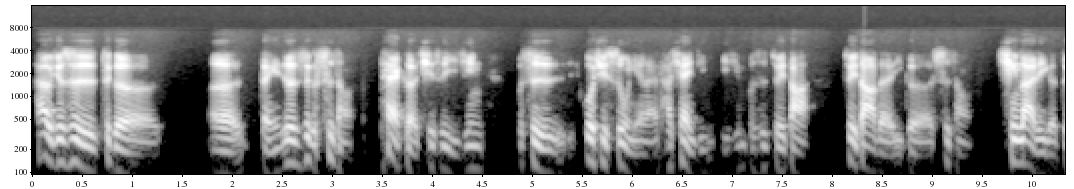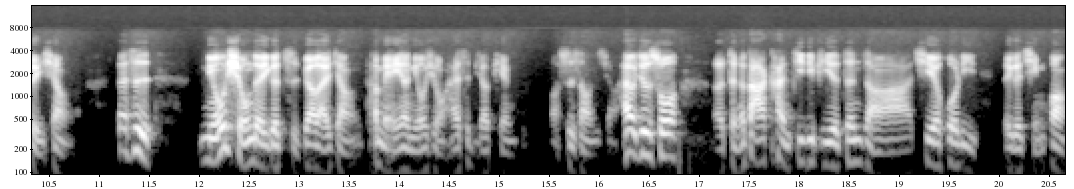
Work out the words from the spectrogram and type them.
还有就是这个呃，等于就是这个市场 Tech 其实已经不是过去十五年来，它现在已经已经不是最大最大的一个市场青睐的一个对象了。但是牛熊的一个指标来讲，它每一个牛熊还是比较偏股啊，事实上是这样。还有就是说，呃，整个大家看 GDP 的增长啊，企业获利。的一个情况，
